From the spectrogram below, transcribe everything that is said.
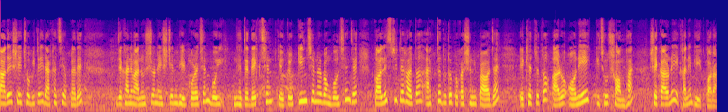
তাদের সেই ছবিটাই দেখাচ্ছি আপনাদের। যেখানে মানুষজন এসছেন, ভিড় করেছেন, বই ঘেঁটে দেখছেন, কেউ কেউ কিনছেন এবং বলছেন যে কলেজ স্ট্রিটে হয়তো একটা দুটো প্রকাশনী পাওয়া যায়। এক্ষেত্রে তো আরও অনেক কিছুর সম্ভার, সে কারণে এখানে ভিড় করা।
